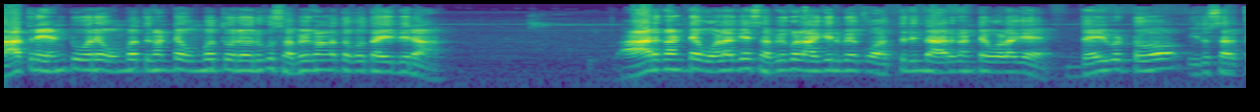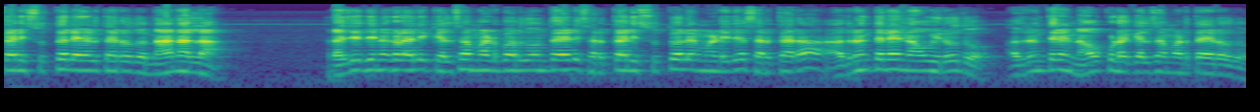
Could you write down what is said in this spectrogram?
ರಾತ್ರಿ ಎಂಟೂವರೆ, ಒಂಬತ್ತು ಗಂಟೆ, ಒಂಬತ್ತುವರೆವರೆಗೂ ಸಭೆಗಳನ್ನ ತಗೋತಾ ಇದ್ದೀರಾ? ಆರು ಗಂಟೆ ಒಳಗೆ ಸಭೆಗಳಾಗಿರಬೇಕು, ಹತ್ತರಿಂದ ಆರು ಗಂಟೆ ಒಳಗೆ. ದಯವಿಟ್ಟು ಇದು ಸರ್ಕಾರಿ ಸುತ್ತಲೇ ಹೇಳ್ತಾ ಇರೋದು ನಾನಲ್ಲ. ರಜೆ ದಿನಗಳಲ್ಲಿ ಕೆಲಸ ಮಾಡಬಾರ್ದು ಅಂತ ಹೇಳಿ ಸರ್ಕಾರಿ ಸುತ್ತೋಲೆ ಮಾಡಿದೆ ಸರ್ಕಾರ. ಅದರಂತೆಯೇ ನಾವು ಇರೋದು. ಅದರಂತೆಯೇ ನಾವು ಕೂಡ ಕೆಲಸ ಮಾಡ್ತಾ ಇರೋದು.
